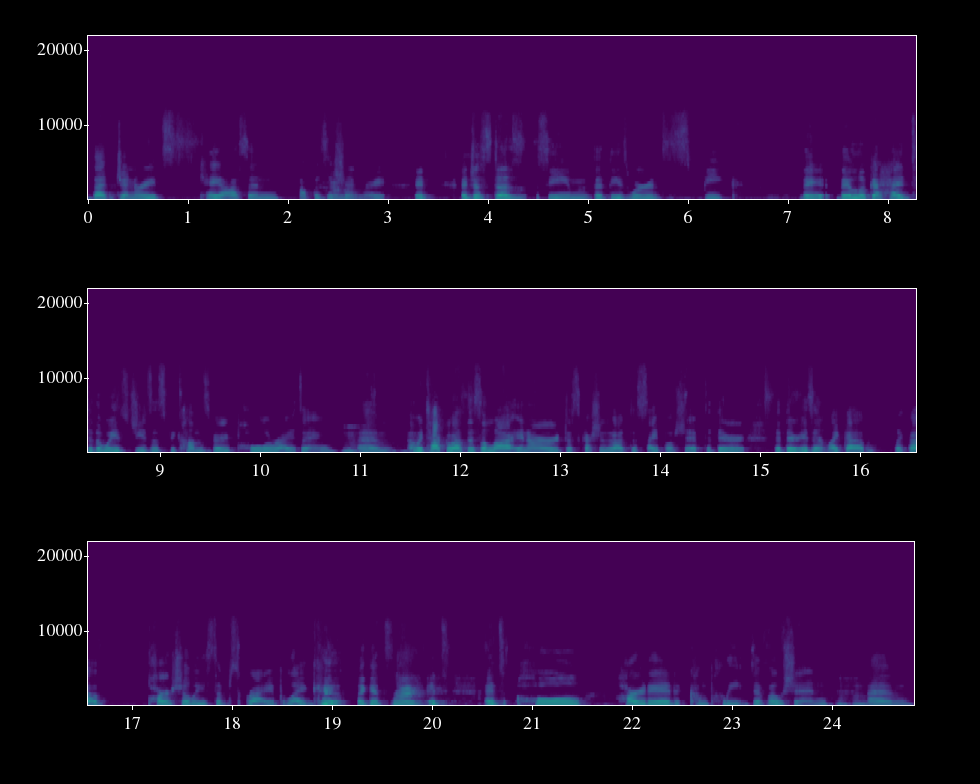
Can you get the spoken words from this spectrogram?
that generates chaos and opposition yeah. right it it just does seem that these words speak they they look ahead to the ways jesus becomes very polarizing mm-hmm. um, and we talk about this a lot in our discussions about discipleship that there that there isn't like a like a partially subscribe like like it's right it's it's wholehearted complete devotion mm-hmm. um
